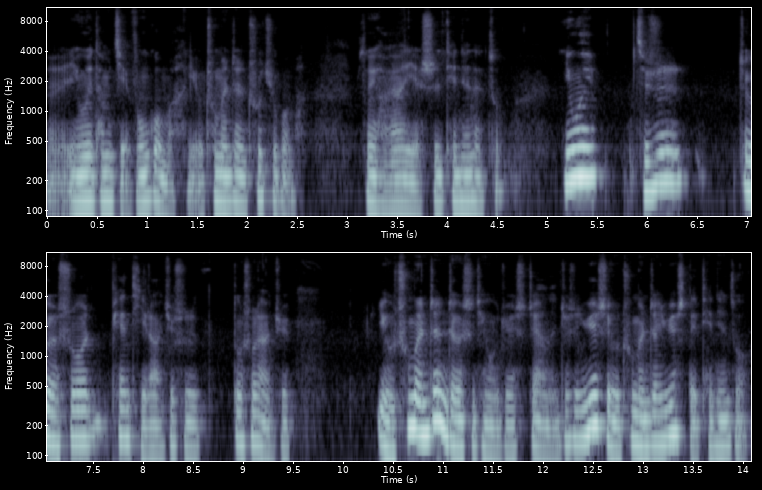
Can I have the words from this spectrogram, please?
呃，因为他们解封过嘛，有出门证出去过嘛，所以好像也是天天在做。因为其实这个说偏题了，就是多说两句。有出门证这个事情，我觉得是这样的，就是越是有出门证，越是得天天做。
